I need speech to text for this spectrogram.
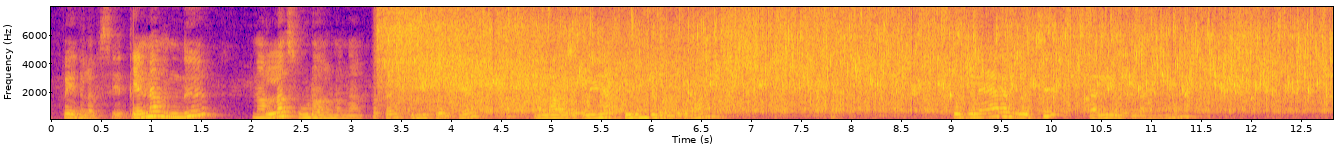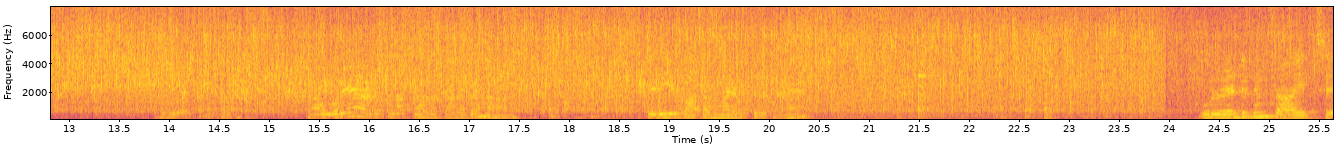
இப்போ இதில் சேர்த்து எண்ணெய் வந்து நல்லா சூடாகணுங்க. அப்போ தான் சில்லி பொரிக்க நல்லா வரும். இல்லைன்னா பிரிஞ்சு வந்துடும். கொஞ்சம் நேரம் கழிச்சு தள்ளி விடலாங்க நான் ஒரே அடுப்புல போடுறதுக்காக தான் நான் பெரிய பாத்திரமாக எடுத்துருக்கேன். ஒரு ரெண்டு நிமிஷம் ஆயிடுச்சு.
